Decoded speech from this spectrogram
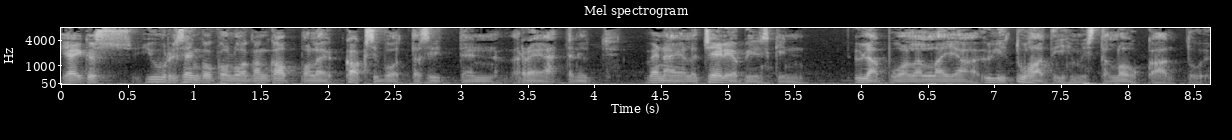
Ja eikös juuri sen koko luokan kappale kaksi vuotta sitten räjähtänyt Venäjällä Chelyabinskin yläpuolella ja yli tuhat ihmistä loukkaantui?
